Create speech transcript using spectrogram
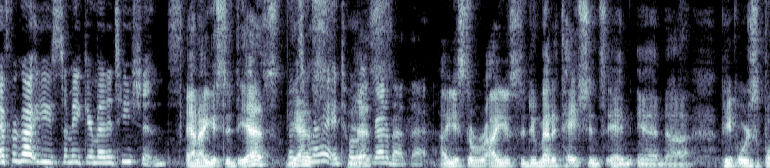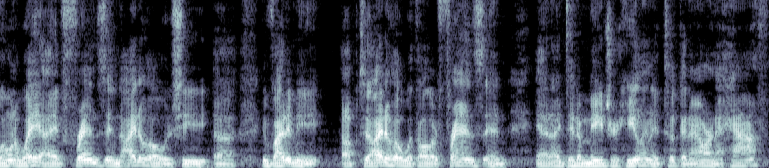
I forgot you used to make your meditations. And I used to, yes, That's yes, right. I totally yes. forgot about that. I used to, I used to do meditations and and uh, people were just blown away. I had friends in Idaho, and she uh, invited me up to Idaho with all her friends, and and I did a major healing. It took an hour and a half,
